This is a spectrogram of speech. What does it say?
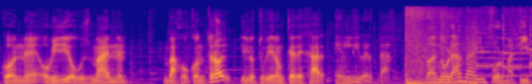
con eh, Ovidio Guzmán bajo control y lo tuvieron que dejar en libertad. Panorama informativo.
